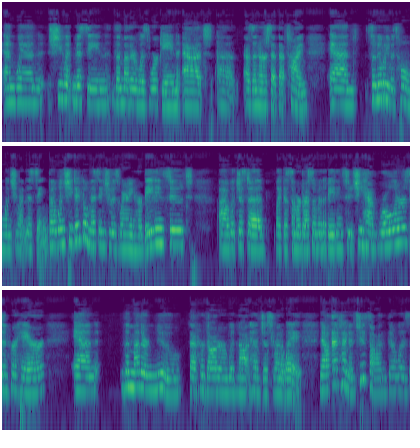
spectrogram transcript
and when she went missing, the mother was working at uh, as a nurse at that time. And so nobody was home when she went missing. But when she did go missing, she was wearing her bathing suit uh, with just a like a summer dress over the bathing suit. She had rollers in her hair, and the mother knew that her daughter would not have just run away. Now, at that time in Tucson, there was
